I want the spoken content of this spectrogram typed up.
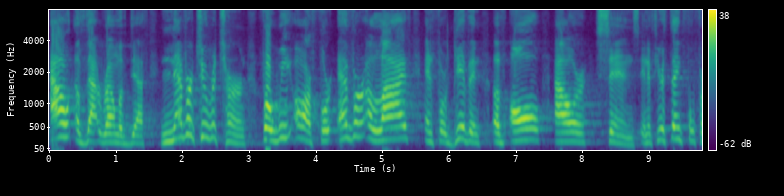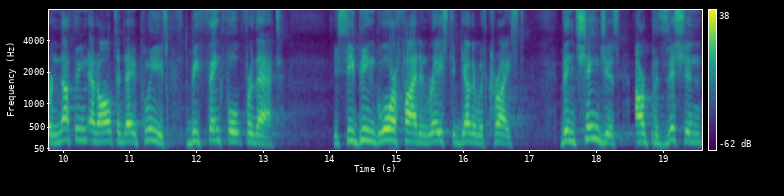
out of that realm of death, never to return, for we are forever alive and forgiven of all our sins. And if you're thankful for nothing at all today, please be thankful for that. You see, being glorified and raised together with Christ then changes our position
